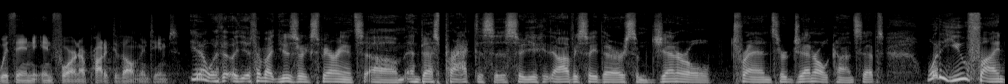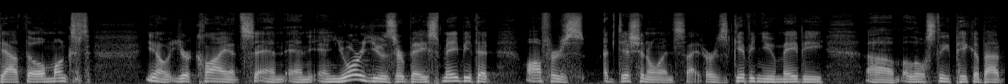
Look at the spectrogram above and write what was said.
within Infor and our product development teams? You know, with, you're talking about user experience um, and best practices. So you can obviously there are some general trends or general concepts. What do you find out though amongst you know your clients and, and, and your user base maybe that offers additional insight or is giving you maybe um, a little sneak peek about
